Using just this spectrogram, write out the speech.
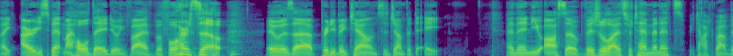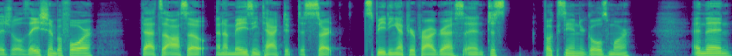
like I already spent my whole day doing five before, so it was a pretty big challenge to jump it to eight. And then you also visualize for 10 minutes. We talked about visualization before. That's also an amazing tactic to start speeding up your progress and just focusing on your goals more. And then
